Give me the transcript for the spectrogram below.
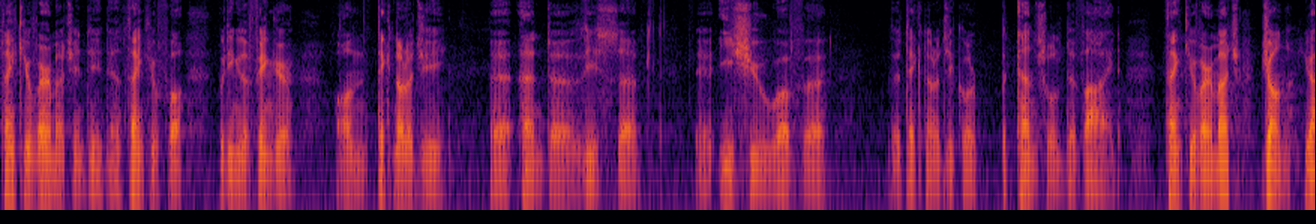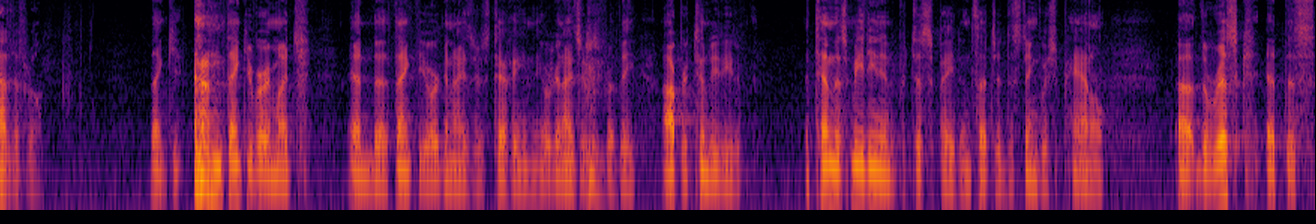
thank you very much indeed, and thank you for putting the finger on technology uh, and uh, this uh, uh, issue of uh, the technological potential divide. Thank you very much. John, you have the floor. Thank you. thank you very much. And uh, thank the organizers, Thierry and the organizers, for the opportunity to attend this meeting and to participate in such a distinguished panel. Uh, the risk at this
